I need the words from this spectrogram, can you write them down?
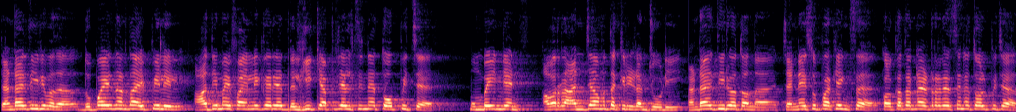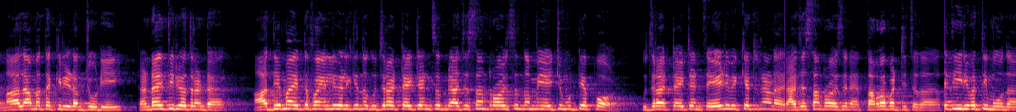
രണ്ടായിരത്തി ഇരുപത് ദുബായിൽ നടന്ന ഐ പി എല്ലിൽ ആദ്യമായി ഫൈനലിൽ കയറിയ ഡൽഹി ക്യാപിറ്റൽസിനെ തോൽപ്പിച്ച് മുംബൈ ഇന്ത്യൻസ് അവരുടെ അഞ്ചാമത്തെ കിരീടം ചൂടി. രണ്ടായിരത്തി ഇരുപത്തൊന്ന് Chennai super kings Kolkata knight റൈഡേഴ്സിനെ തോൽപ്പിച്ച് നാലാമത്തെ കിരീടം ചൂടി. രണ്ടായിരത്തി ഇരുപത്തിരണ്ട് ആദ്യമായിട്ട് ഫൈനലിൽ കളിക്കുന്ന ഗുജറാത്ത് ടൈറ്റൻസും രാജസ്ഥാൻ റോയൽസും തമ്മിൽ ഏറ്റുമുട്ടിയപ്പോൾ ഗുജറാത്ത് ടൈറ്റൻസ് ഏഴ് വിക്കറ്റിനാണ് രാജസ്ഥാൻ റോയൽസിനെ തറ പറ്റിച്ചത് ഇരുപത്തി മൂന്ന്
